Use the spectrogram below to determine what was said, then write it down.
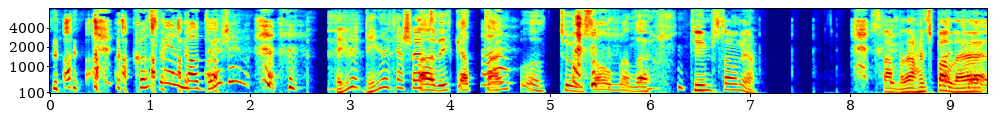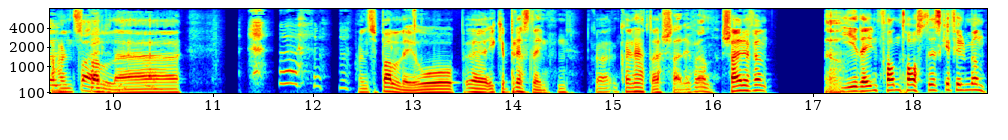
Hvilken film har du sett? Den, har ikke jeg jeg hadde ikke tenkt på Tombstone, men det Tombstone, ja. Stemmer det. Han spiller Han spiller Han spiller jo eh, ikke presidenten. Hva hva han hete? Sheriffen. Sheriffen. Ja. I den fantastiske filmen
